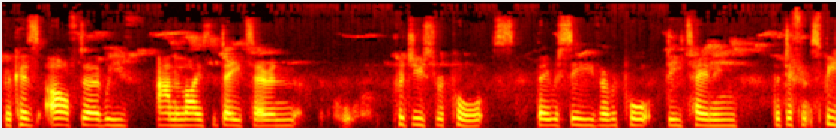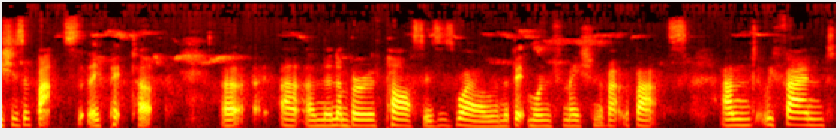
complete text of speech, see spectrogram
because after we've analysed the data and produced reports, they receive a report detailing the different species of bats that they've picked up uh, uh, and the number of passes as well, and a bit more information about the bats. And we found,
